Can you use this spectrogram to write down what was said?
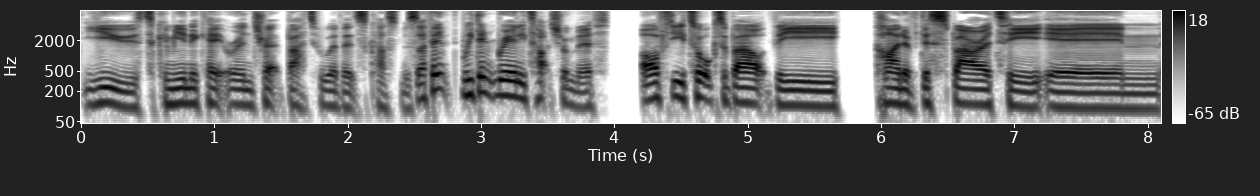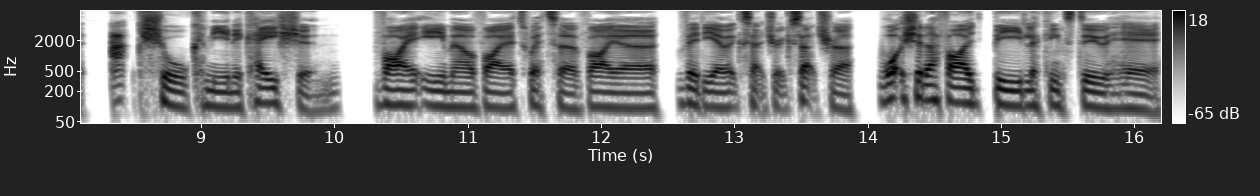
use to communicate or interact better with its customers? I think we didn't really touch on this. After you talked about the kind of disparity in actual communication via email, via Twitter, via video, etc., etc., what should FI be looking to do here?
